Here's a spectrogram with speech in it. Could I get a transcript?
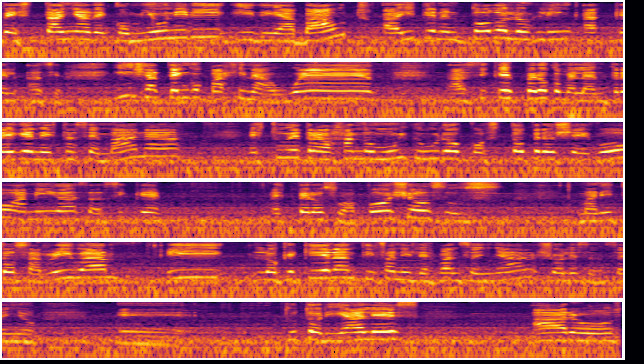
pestaña de Community y de About. Ahí tienen todos los links hacia. Y ya tengo página web, así que espero que me la entreguen esta semana. Estuve trabajando muy duro, costó, pero llegó, amigas, así que espero su apoyo, sus manitos arriba y lo que quieran, Tiffany les va a enseñar. Yo les enseño eh, tutoriales, aros,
